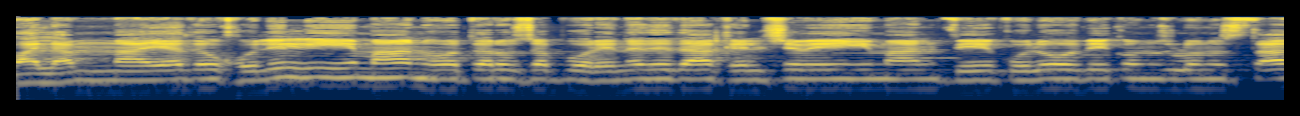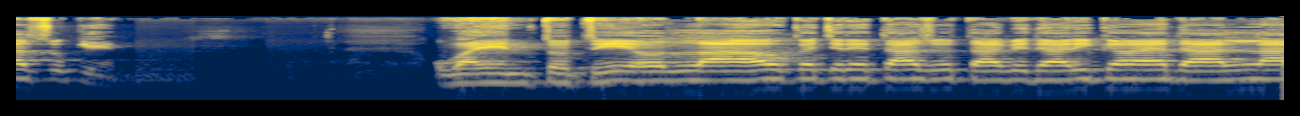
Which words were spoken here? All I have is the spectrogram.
ولما يدخل الايمان او تر اوسه پورې نه داخل شوی ایمان فی قلوبکم زلون تاسو کې وَإِن تُطِيعُوا اللَّهَ او کچره تاسو تابعداري کوئ د الله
